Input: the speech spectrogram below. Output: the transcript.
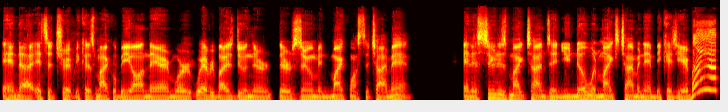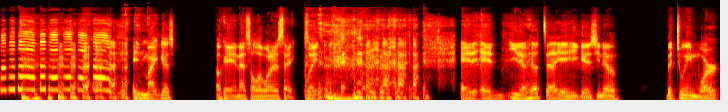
and uh, it's a trip because Mike will be on there, and we're where everybody's doing their their Zoom, and Mike wants to chime in, and as soon as Mike chimes in, you know when Mike's chiming in because you hear, "Bah, bah, bah, bah, bah, bah, bah, bah," and Mike goes, "Okay," and that's all I wanted to say. Click, and and you know he'll tell you, he goes, you know, between work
